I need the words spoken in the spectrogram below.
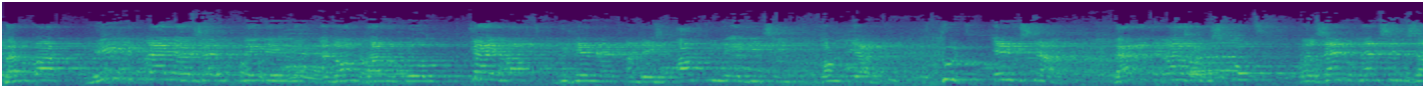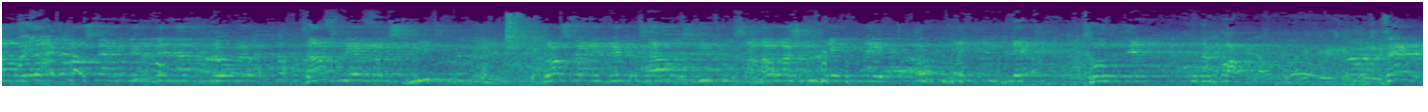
We hebben een paar hele kleine huishoudmeenemen en dan gaan we deze 18e editie van Reality. Goed, even snel. We hebben het helaas al gespot, maar er zijn nog mensen in de zaal die het glaswerk weer naar binnen hebben genomen. Dames en heren, dat is niet de bedoeling. Glaswerk binnen de zaal is niet toegestaan. Hou er alsjeblieft rekening mee. Koop beetje in blik. Grote tip. Goed en pakken. Verder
